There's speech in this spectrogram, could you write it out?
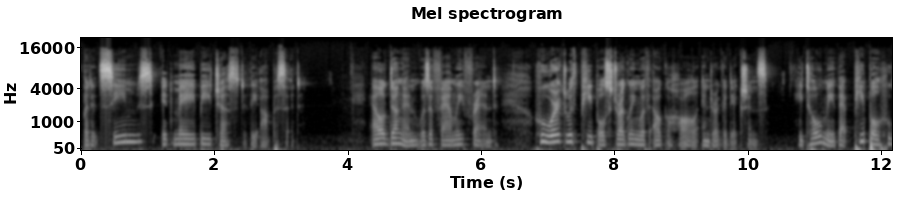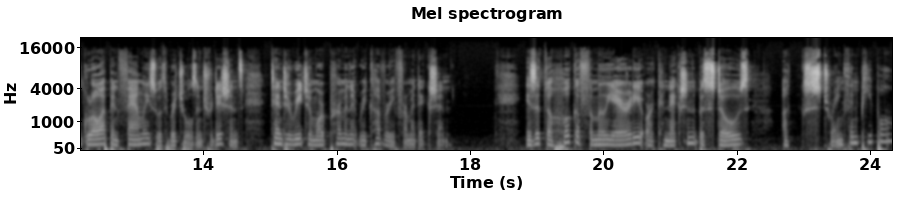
but it seems it may be just the opposite. Al Dungan was a family friend who worked with people struggling with alcohol and drug addictions. He told me that people who grow up in families with rituals and traditions tend to reach a more permanent recovery from addiction. Is it the hook of familiarity or connection that bestows a strength in people?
